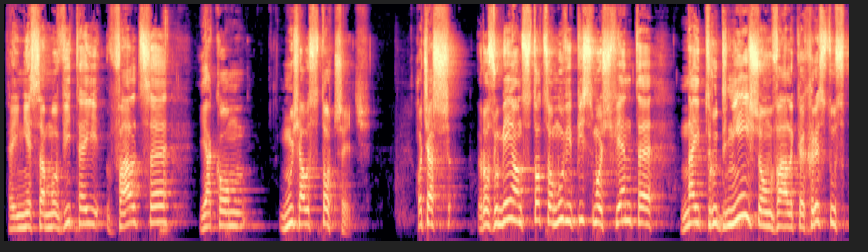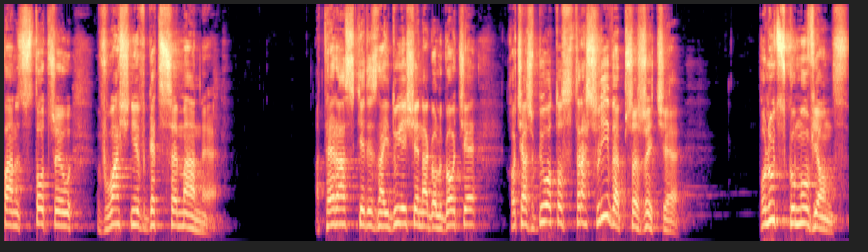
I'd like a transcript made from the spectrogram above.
tej niesamowitej walce, jaką musiał stoczyć. Chociaż rozumiejąc to, co mówi Pismo Święte, najtrudniejszą walkę Chrystus Pan stoczył właśnie w Getsemane. A teraz, kiedy znajduje się na Golgocie, chociaż było to straszliwe przeżycie, po ludzku mówiąc,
